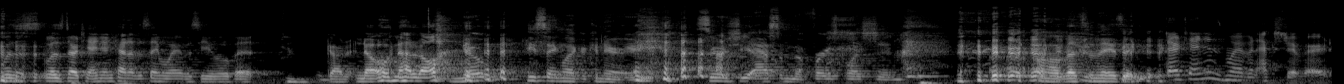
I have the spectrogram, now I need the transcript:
Was was D'Artagnan kind of the same way? Was he a little bit guarded? No, not at all. nope. He sang like a canary. as soon as she asked him the first question. oh, that's amazing. D'Artagnan's more of an extrovert,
